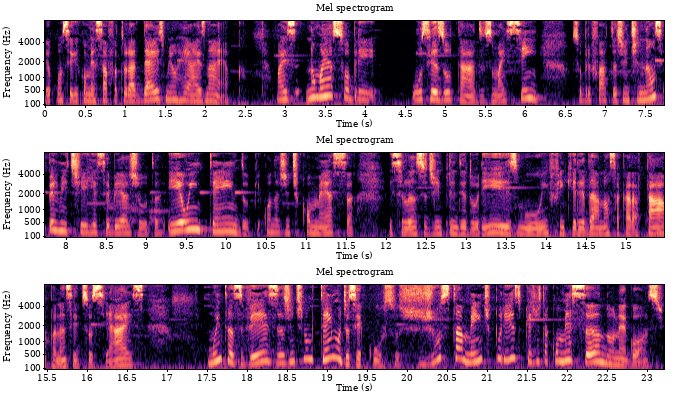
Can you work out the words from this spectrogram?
eu consegui começar a faturar 10 mil reais na época. Mas não é sobre os resultados, mas sim sobre o fato da gente não se permitir receber ajuda. E eu entendo que quando a gente começa esse lance de empreendedorismo, enfim, querer dar a nossa cara a tapa nas redes sociais, muitas vezes a gente não tem muitos recursos, justamente por isso, porque a gente está começando um negócio.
